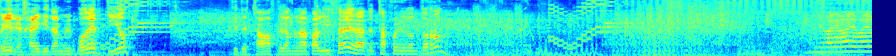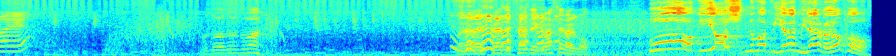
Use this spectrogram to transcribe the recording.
Oye, deja de quitarme el poder, tío. Que te estábamos pegando una paliza y ahora te estás poniendo un torrón. Vale, vale, vale, vale, vale. Toma, toma, toma, toma. Vale, vale, espérate, espérate, que va a hacer algo. ¡Oh, Dios! No me ha pillado de milagro, loco.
